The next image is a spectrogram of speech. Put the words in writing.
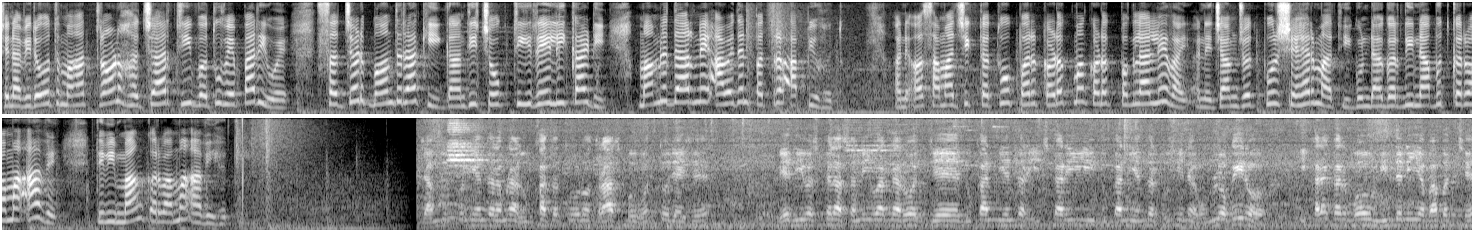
જેના વિરોધમાં ત્રણ હજારથી વધુ વેપારીઓએ સજ્જડ બંધ રાખી ગાંધી ચોકથી રેલી કાઢી મામલતદારને આવેદનપત્ર આપ્યું હતું. અને અસામાજિક તત્વો પર કડકમાં કડક પગલાં લેવાય અને જામજોધપુર શહેરમાંથી ગુંડાગર્દી નાબૂદ કરવામાં આવે તેવી માંગ કરવામાં આવી હતી. જામજોધપુરની અંદર હમણાં લુખા તત્વોનો ત્રાસ બહુ વધતો જાય છે. બે દિવસ પહેલાં શનિવારના રોજ જે દુકાનની અંદર હિચકારી દુકાનની અંદર ઘૂસીને હુમલો કર્યો એ ખરેખર બહુ નિંદનીય બાબત છે.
